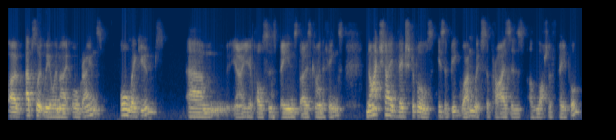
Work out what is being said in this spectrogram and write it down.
I absolutely eliminate all grains, all legumes, um, you know, your pulses, beans, those kind of things. Nightshade vegetables is a big one, which surprises a lot of people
